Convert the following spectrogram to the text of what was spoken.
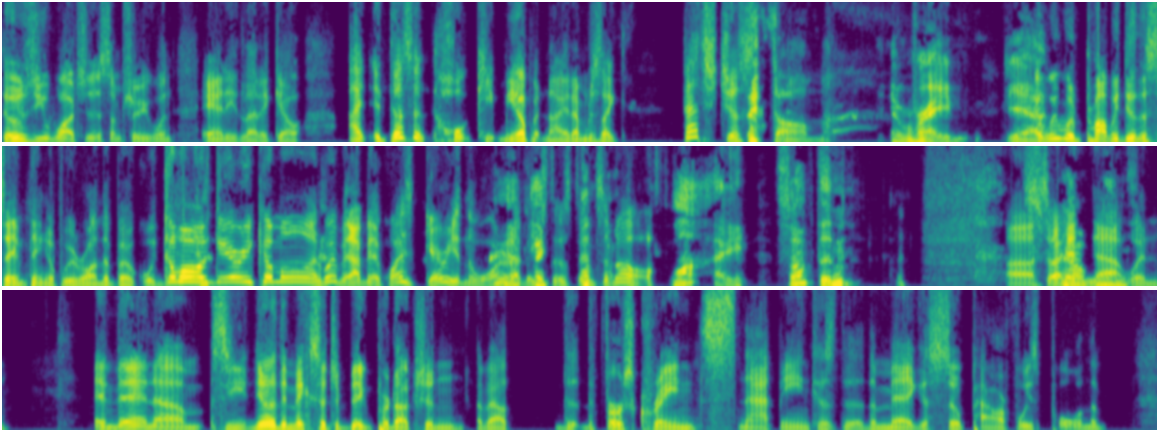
Those of you watching this, I'm sure you went, Andy, let it go. I it doesn't hold, keep me up at night. I'm just like, that's just dumb. right, yeah. And we would probably do the same thing if we were on the boat. We, come on, Gary, come on. Wait a minute. I'd be like, why is Gary in the water? Yeah, That makes like- no sense at all. Why something? Uh, so I had that one. And then, um, so you know, they make such a big production about the, the first crane snapping because the, the Meg is so powerful. He's pulling the,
